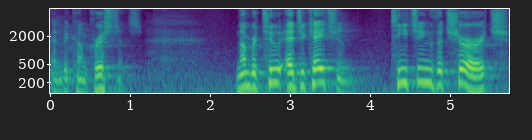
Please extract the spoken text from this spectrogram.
and become Christians. Number two, education, teaching the church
